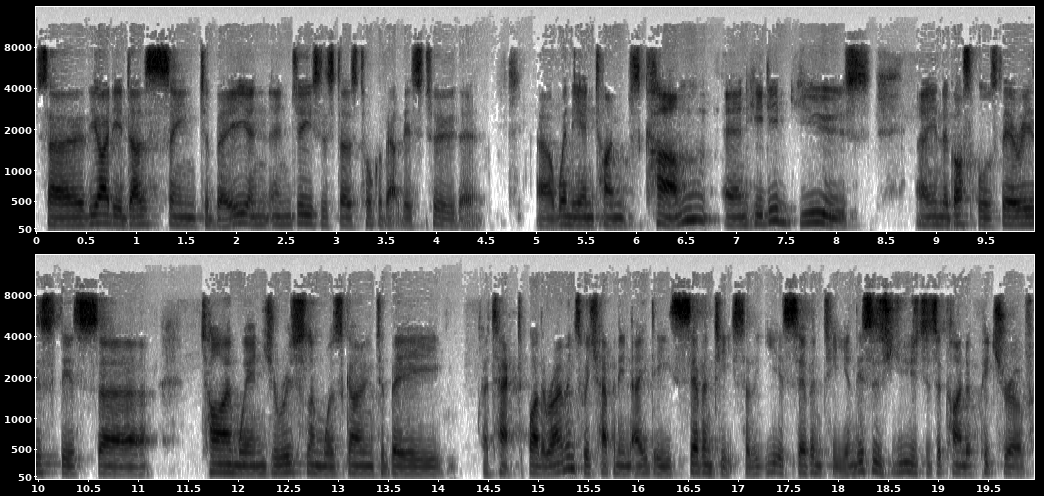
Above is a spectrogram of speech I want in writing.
So, the idea does seem to be, and, and Jesus does talk about this too, that uh, when the end times come, and he did use uh, in the Gospels, there is this uh, time when Jerusalem was going to be attacked by the Romans, which happened in AD 70, so the year 70. And this is used as a kind of picture of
